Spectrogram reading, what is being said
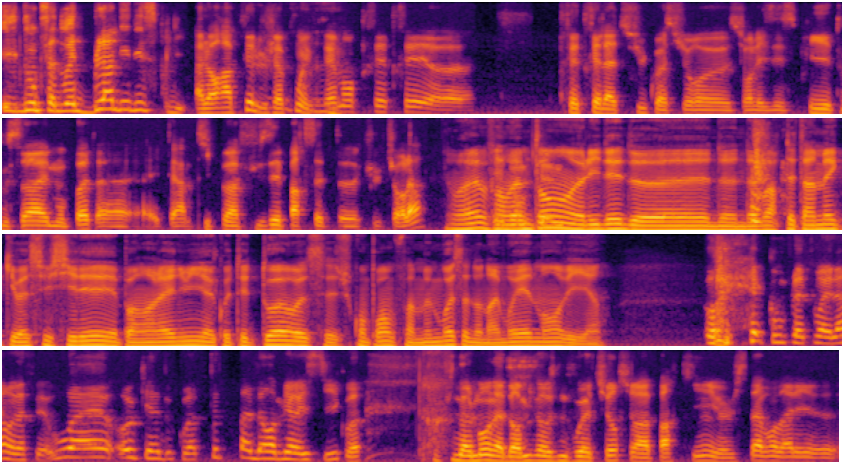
Et donc ça doit être blindé d'esprit. Alors après, le Japon est vraiment très très très très là-dessus quoi sur sur les esprits et tout ça et mon pote a, été un petit peu infusé par cette culture là ouais enfin, en même temps l'idée de, d'avoir peut-être un mec qui va se suicider pendant la nuit à côté de toi je comprends enfin même moi ça donnerait moyennement envie hein. Ouais, complètement. Et là, on a fait, ouais, ok, donc on va peut-être pas dormir ici, quoi. finalement, on a dormi dans une voiture sur un parking euh, juste avant d'aller euh,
